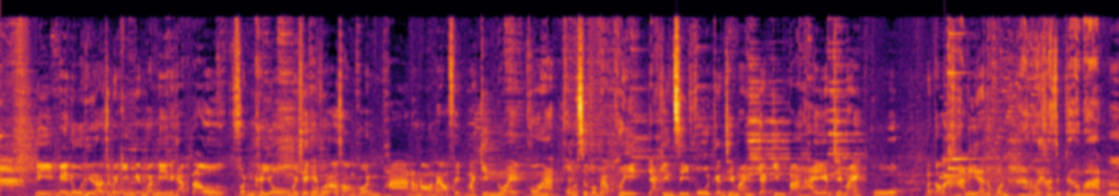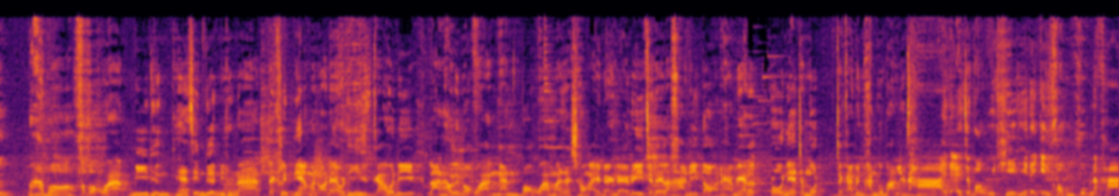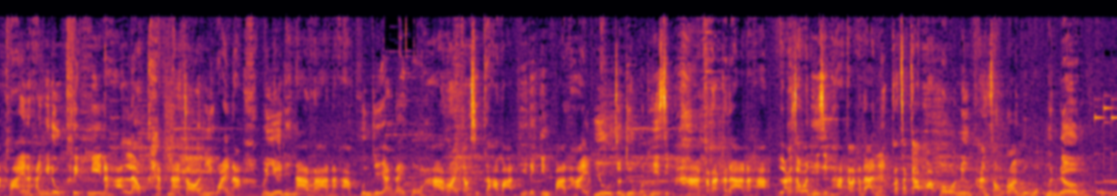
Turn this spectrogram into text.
นี่เมนูที่เราจะมากินกันวันนี้นะครับเราขนขโยงไม่ใช่แค่พวกเราสองคนพาน้องๆในออฟฟิศมากินด้วย เพราะว่าผมรู้สึกว่าแบบเฮ้ยอยากกินซีฟู้ดกันใช่ไหมอยากกินปลาไทยกันใช่ไหมโหมันต้องราคานี้นะทุกคน 599 บาทอืมบ้าบอเขาบอกว่ามีถึงแค่สิ้นเดือนมิถุนาแต่คลิปเนี้ยมันออนแอร์วันที่ 29พอดี ร้านเขาเลยบอกว่างั้นบอกว่ามาจากช่อง iBank Diary จะได้ราคานี้ต่อนะครับไม่งั้นโปรเนี้ยจะหมดจะกลายเป็นพันกว่าบาทเลยนะใช่เดี๋ยวไอจะบอกวิธีที่ได้กินของคุ้มๆนะคะ ใครนะคะที่ดูคลิปนี้นะคะ แล้วแคปหน้าจอนี้ไว้นะ มายื่นที่หน้าร้านนะคะ คุณจะยังได้โปร 599 บาทที่ได้กินปลาไทยอยู่จนถึงวันที่ 15 กรกฎานะคะ หลังจากวันที่ 15 กรกฎาเนี่ยก็จะกลับมาโปร 1,200 บวกๆเหมือนเดิมโอ้โห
